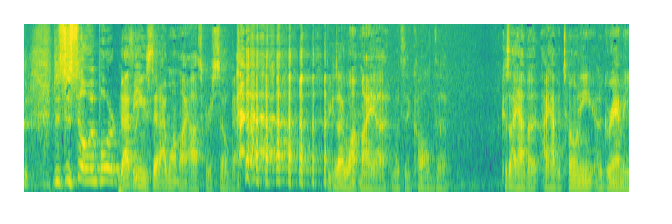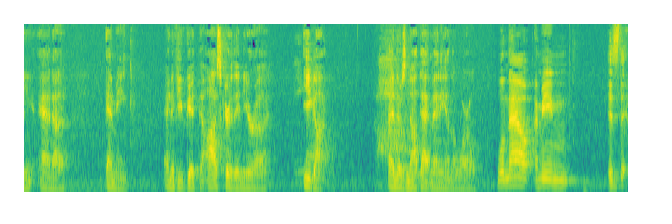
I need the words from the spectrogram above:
this is so important. That being said, I want my Oscars so bad because I want my uh, what's it called the because I have a I have a Tony, a Grammy, and a Emmy, and if you get the Oscar, then you're a EGOT, and there's not that many in the world. well, now I mean, is that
